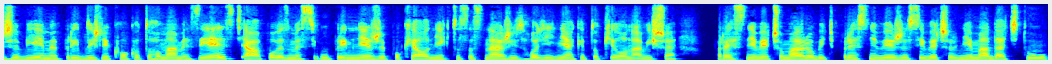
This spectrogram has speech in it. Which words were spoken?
že vieme približne, koľko toho máme zjesť a povedzme si úprimne, že pokiaľ niekto sa snaží zhodiť nejaké to kilo navyše, presne vie, čo má robiť. Presne vie, že si večer nemá dať tú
